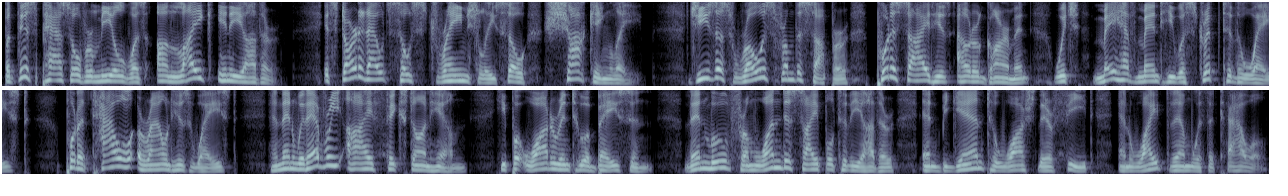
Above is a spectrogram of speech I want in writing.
But this Passover meal was unlike any other. It started out so strangely, so shockingly. Jesus rose from the supper, put aside his outer garment, which may have meant he was stripped to the waist, put a towel around his waist, and then with every eye fixed on him, he put water into a basin, then moved from one disciple to the other and began to wash their feet and wipe them with a towel.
